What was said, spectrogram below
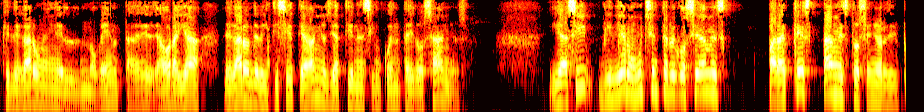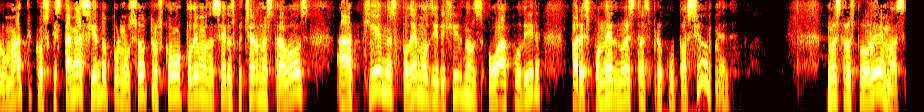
que llegaron en el 90, eh, ahora ya llegaron de 27 años, ya tienen 52 años. Y así vinieron muchas interrogaciones, ¿para qué están estos señores diplomáticos? ¿Qué están haciendo por nosotros? ¿Cómo podemos hacer escuchar nuestra voz? ¿A quiénes podemos dirigirnos o acudir para exponer nuestras preocupaciones? nuestros problemas.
